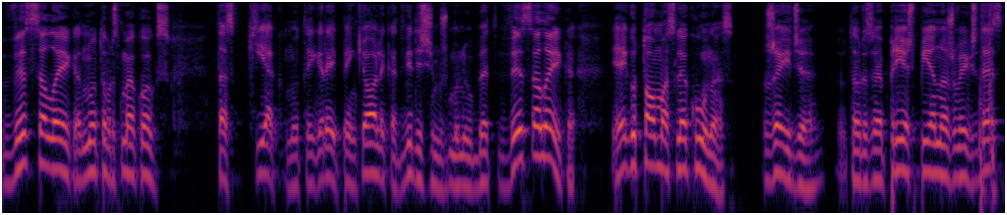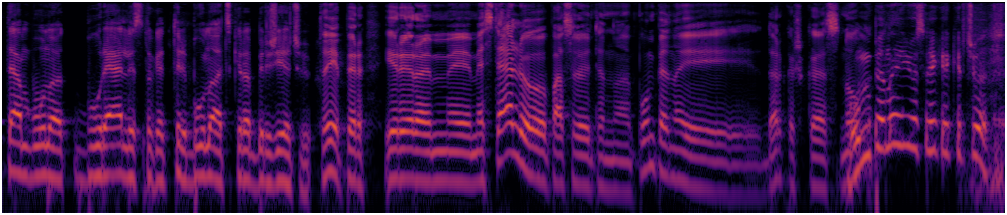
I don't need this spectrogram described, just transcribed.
visą laiką, nu, ta prasme, koks tas kiek, nu tai gerai, 15-20 žmonių, bet visą laiką, jeigu Tomas Lekūnas žaidžia. Tarsi, prieš pieno žvaigždės ten būna būrelis, tokia tribūna atskira biržiečių. Taip, ir, ir yra miestelių, pasaulio ten pumpenai, dar kažkas. Nu, pumpenai juos reikia kirčiuoti.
